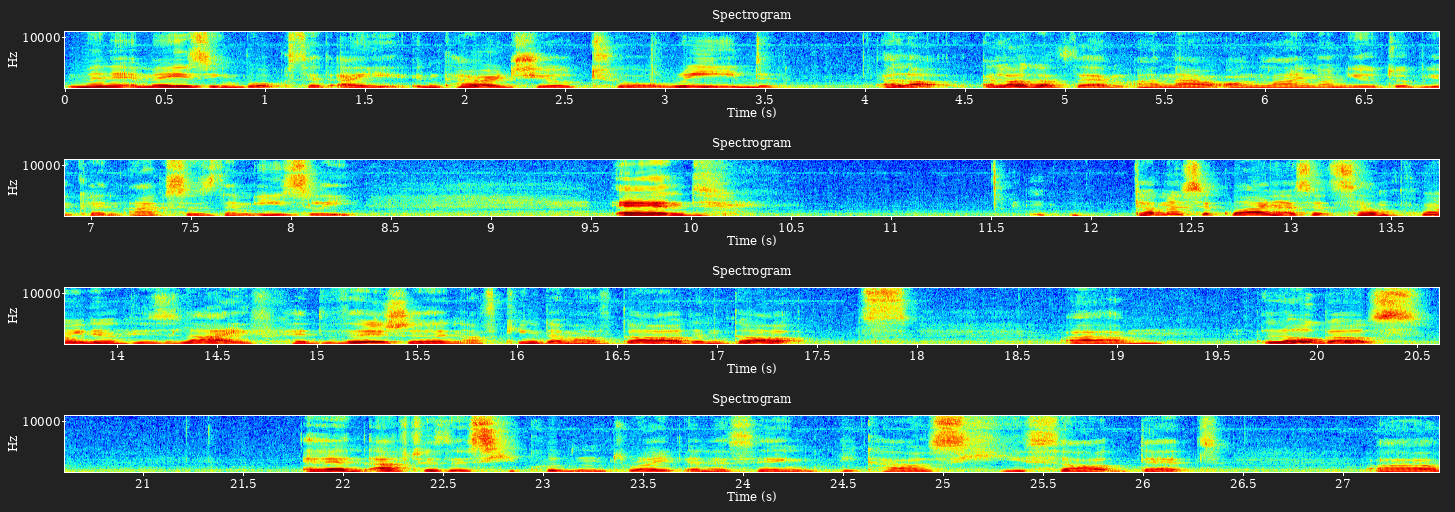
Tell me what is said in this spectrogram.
many amazing books that I encourage you to read. A lot, a lot of them are now online on YouTube. You can access them easily. And Thomas Aquinas, at some point in his life, had vision of kingdom of God and God's um, logos and after this he couldn't write anything because he thought that uh,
